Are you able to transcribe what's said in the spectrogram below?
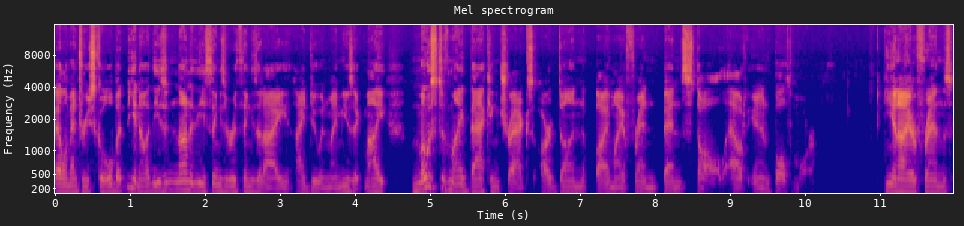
elementary school, but you know these none of these things are things that I I do in my music. My most of my backing tracks are done by my friend Ben Stahl out in Baltimore. He and I are friends.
